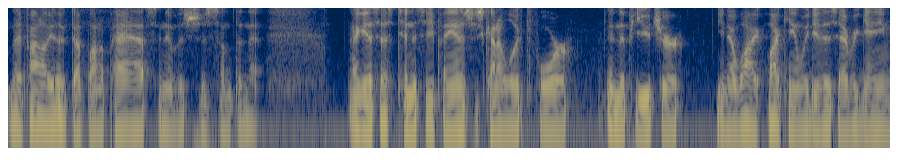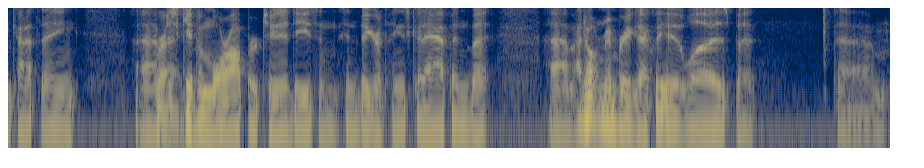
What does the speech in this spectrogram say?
they finally hooked up on a pass, and it was just something that I guess as Tennessee fans just kind of looked for in the future. You know, why why can't we do this every game, kind of thing. Um, Just Right. give him more opportunities, and, and bigger things could happen. But um, I don't remember exactly who it was, but um,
